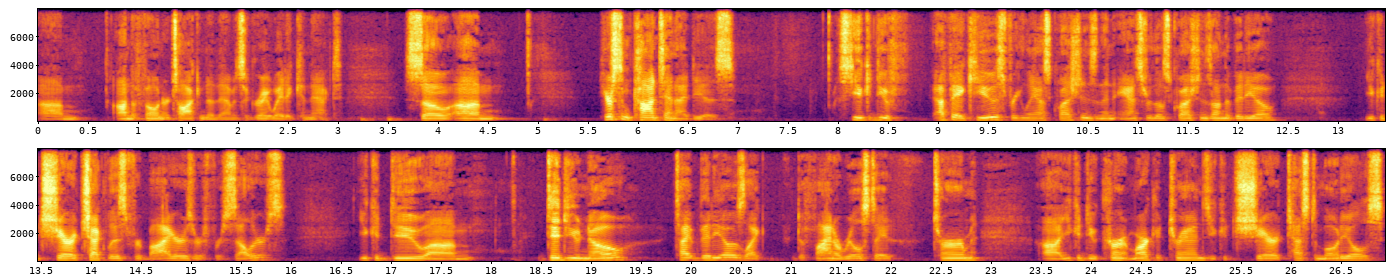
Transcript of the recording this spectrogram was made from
um, on the phone or talking to them. It's a great way to connect. So, um, here's some content ideas. So, you could do FAQs, frequently asked questions, and then answer those questions on the video. You could share a checklist for buyers or for sellers. You could do um, did you know type videos, like define a real estate term. Uh, you could do current market trends. You could share testimonials.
